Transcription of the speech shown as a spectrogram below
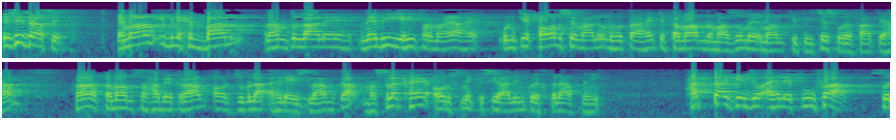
اسی طرح سے امام ابن حبان رحمت اللہ علیہ نے بھی یہی فرمایا ہے، ان کے قول سے معلوم ہوتا ہے کہ تمام نمازوں میں امام کے پیچھے سور فاتحہ ہاں تمام صحاب اکرام اور جملہ اہل اسلام کا مسلک ہے اور اس میں کسی عالم کو اختلاف نہیں۔ حتیٰ کہ جو اہل کوفہ سور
